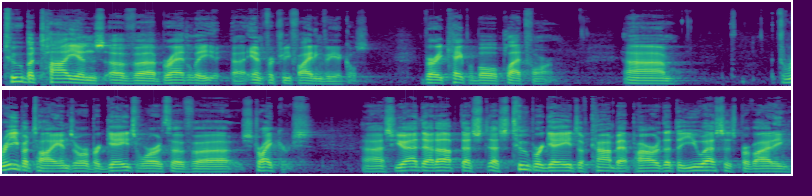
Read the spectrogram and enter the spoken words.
two battalions of uh, Bradley uh, infantry fighting vehicles, very capable platform. Um, three battalions or brigades worth of uh, Strykers. Uh, so you add that up, that's, that's two brigades of combat power that the U.S. is providing,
